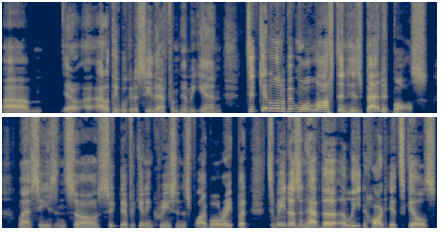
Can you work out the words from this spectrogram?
um, you know, I don't think we're going to see that from him again. Did get a little bit more loft in his batted balls last season, so significant increase in his fly ball rate. But to me, doesn't have the elite hard hit skills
